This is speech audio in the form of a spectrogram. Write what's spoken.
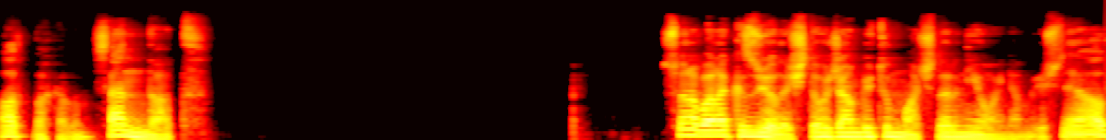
At bakalım. Sen de at. Sonra bana kızıyorlar işte hocam bütün maçları niye oynamıyorsun? E al.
